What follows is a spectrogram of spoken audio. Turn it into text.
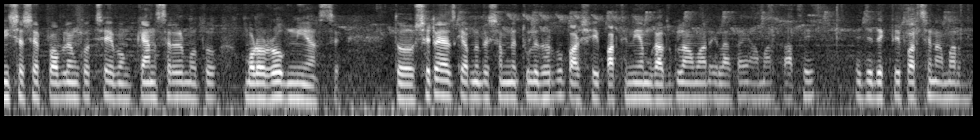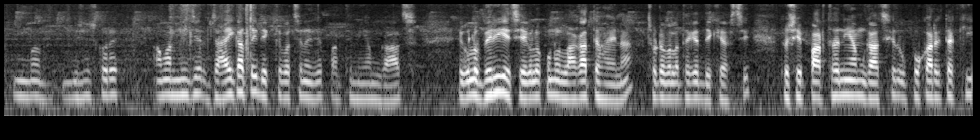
নিঃশ্বাসের প্রবলেম করছে এবং ক্যান্সারের মতো বড় রোগ নিয়ে আসছে। তো সেটাই আজকে আপনাদের সামনে তুলে ধরবো সেই পার্থেনিয়াম গাছগুলো আমার এলাকায়, আমার কাছেই এই যে দেখতে পাচ্ছেন, আমার বিশেষ করে আমার নিজের জায়গাতেই দেখতে পাচ্ছেন এই যে পার্থেনিয়াম গাছ। এগুলো বেরিয়েছে, এগুলো কোনো লাগাতে হয় না, ছোটোবেলা থেকে দেখে আসছি। তো সেই পার্থেনিয়াম গাছের উপকারিতা কী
